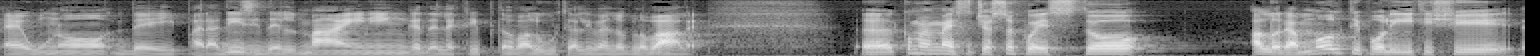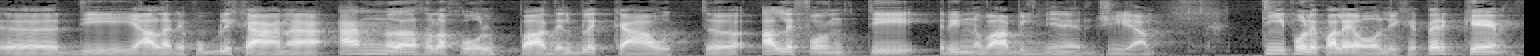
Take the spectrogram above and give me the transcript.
è uno dei paradisi del mining delle criptovalute a livello globale. Eh, come mai è successo questo? Allora, molti politici eh, di ala repubblicana hanno dato la colpa del blackout alle fonti rinnovabili di energia, tipo le paleoliche, perché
